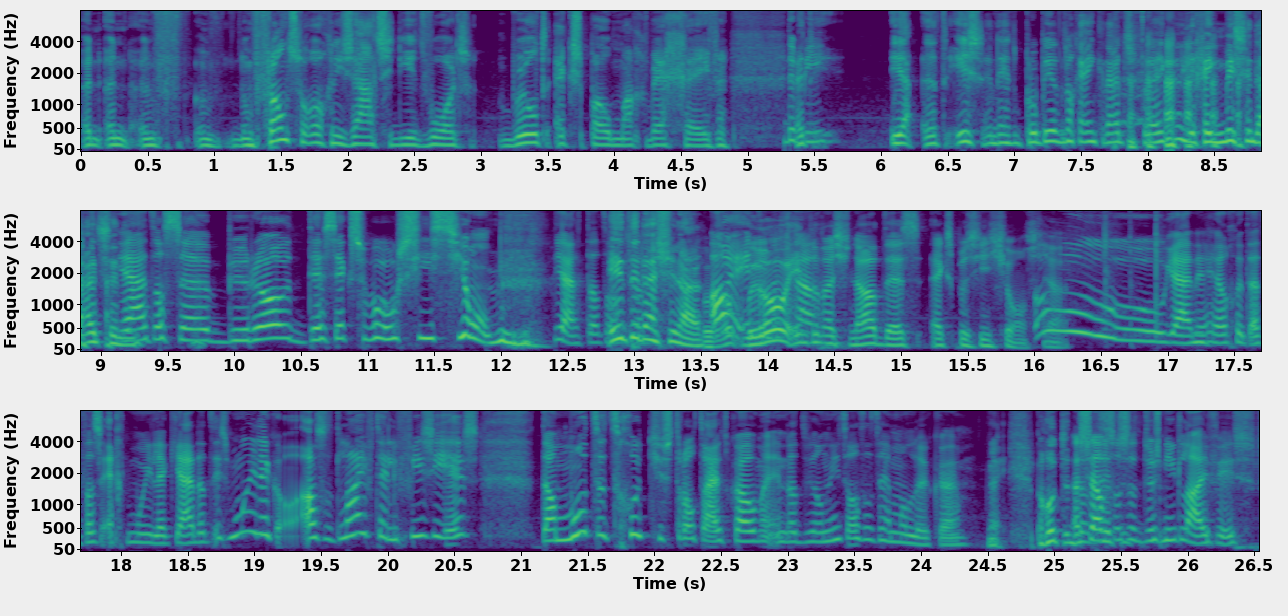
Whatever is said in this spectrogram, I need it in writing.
een, een, een, een, een Franse organisatie die het woord World Expo mag weggeven. De Het-. Ja, het is. En probeer het nog één keer uit te spreken. Je ging mis in de uitzending. Ja, het was eh Bureau des Expositions. Ja, dat was. Internationaal. Bureau, Oh, Bureau internationaal. Internationaal des Expositions. Ja. Oeh, ja, nee, heel goed. Dat was echt moeilijk. Ja, dat is moeilijk. Als het live televisie is, dan moet het goed je strot uitkomen. En dat wil niet altijd helemaal lukken. Nee. Maar goed, dat- Zelfs als het dus niet live is.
